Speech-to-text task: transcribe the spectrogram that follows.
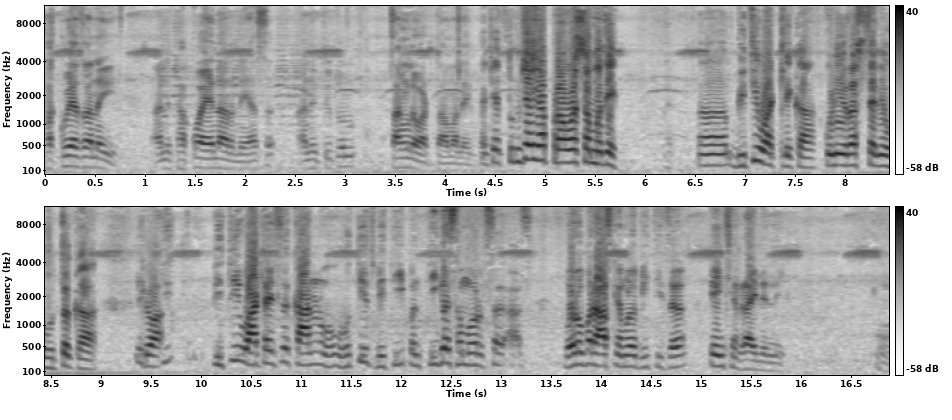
थकव्याचा नाही आणि थकवा येणार नाही असं आणि तिथून चांगलं वाटतं आम्हाला एकदम. अच्छा तुमच्या या प्रवासामध्ये भीती वाटली का? कोणी रस्त्याने होतं का? किंवा भीती वाटायचं कारण हो- होतीच भीती पण तिघ समोर स- बरोबर असल्यामुळे भीतीचं टेन्शन राहिलेलं नाही.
